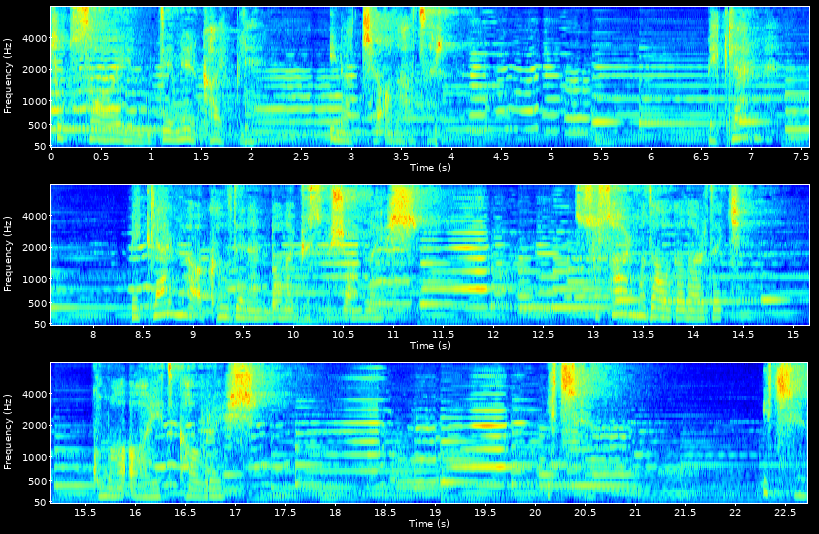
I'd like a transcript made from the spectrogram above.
Tutsayım demir kalpli inatçı anahtarı. Bekler mi? Bekler mi akıl denen bana küsmüş anlayış? Susar mı dalgalardaki kuma ait kavrayış? İçim, içim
